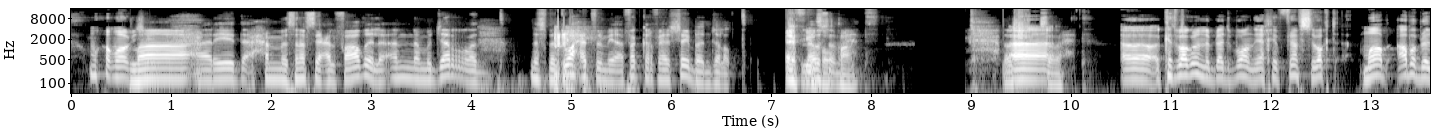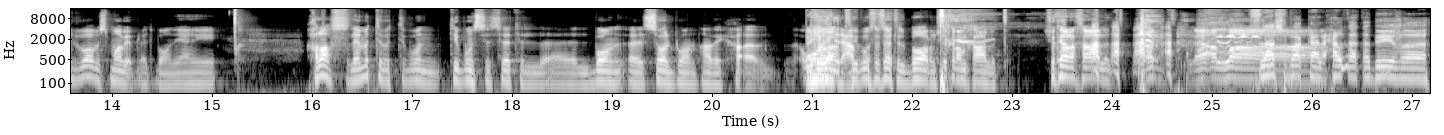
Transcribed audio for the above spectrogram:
ما ما في شيء. ما أريد أحمس نفسي على الفاضي لأن مجرد نسبة 1% أفكر في هالشيء بنجلط اف لو سمحت. لو آه، سمحت. آه كنت بقول إن Bloodborne يا أخي في نفس الوقت ما ابى Bloodborne بس ما أبي Bloodborne يعني خلاص لمتى تبون تبون سلسلة ال- البون ال Soulsborne هذه؟ خ... أيوه العاب في مسلسلات ال Borne. شكرا خالد. شكرا خالد. رد. يا الله. فلاش باك على حلقة قديمة.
